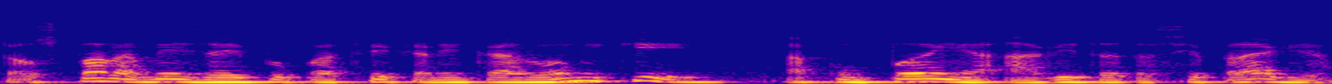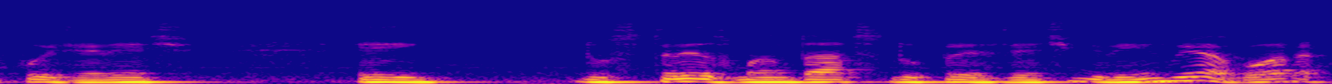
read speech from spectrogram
dá os parabéns aí para o Patrick Alencar Homem, que acompanha a vida da CEPRAG, já foi gerente em dos três mandatos do presidente gringo e agora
